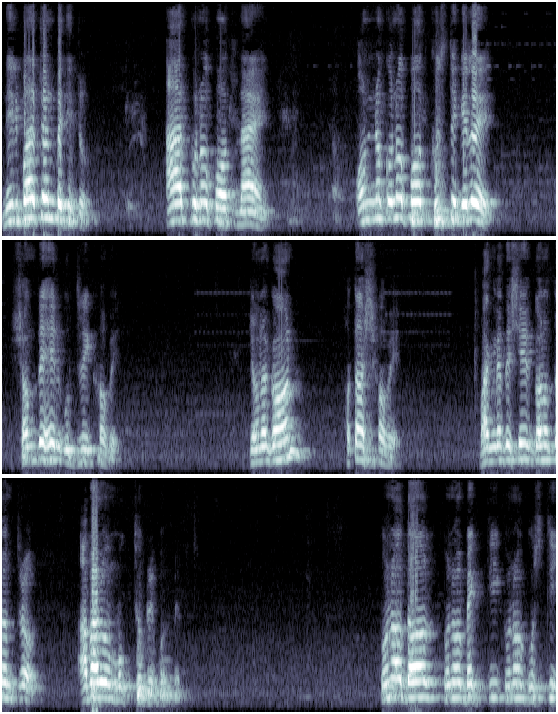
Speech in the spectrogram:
নির্বাচন ব্যতীত আর কোনো পথ নাই। অন্য কোনো পথ খুঁজতে গেলে সন্দেহের উদ্রেক হবে। জনগণ হতাশ হবে। বাংলাদেশের গণতন্ত্র আবারও মুখ থুবড়ে পড়বে। কোন দল, কোন ব্যক্তি, কোন গোষ্ঠী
